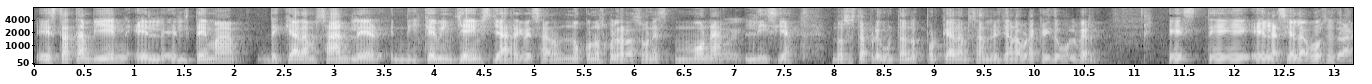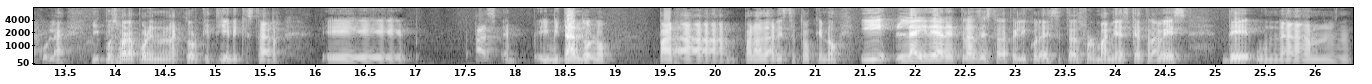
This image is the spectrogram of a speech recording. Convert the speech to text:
Está también el, tema de que Adam Sandler ni Kevin James ya regresaron. No conozco las razones. Mona Licia nos está preguntando por qué Adam Sandler ya no habrá querido volver. Este, él hacía la voz de Drácula y pues ahora ponen un actor que tiene que estar eh, eh, imitándolo para, para, dar este toque, ¿no? Y la idea detrás de esta película, de esta Transformania, es que a través de una, mm,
